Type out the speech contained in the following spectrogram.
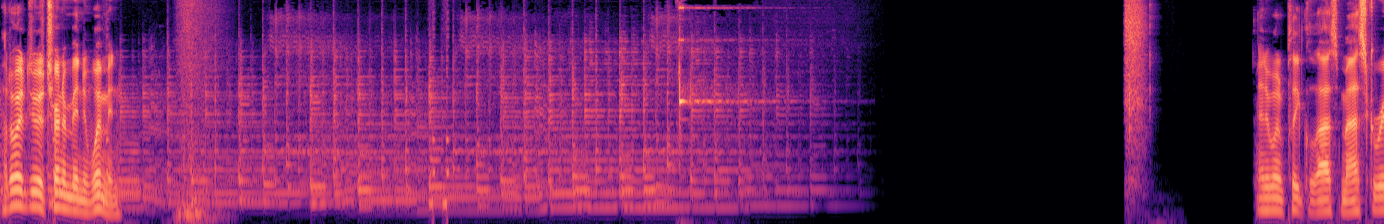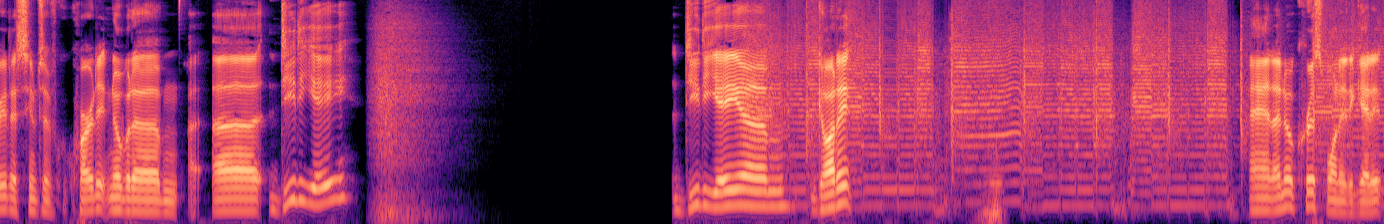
How do I do a tournament in women? Anyone play Glass Masquerade? I seem to have acquired it. No, but um, uh, DDA DDA um, got it. And I know Chris wanted to get it.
